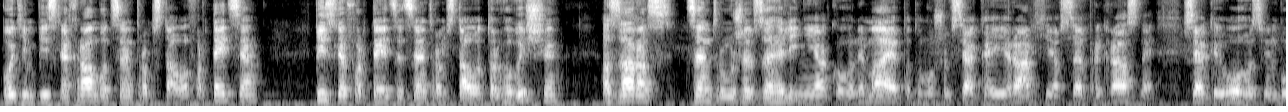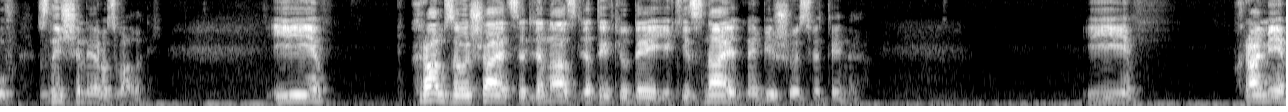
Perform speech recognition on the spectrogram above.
Потім після храму центром стала фортеця, після фортеці центром стало торговище. А зараз центру вже взагалі ніякого немає, тому що всяка ієрархія, все прекрасне, всякий логос він був знищений розвалений. І храм залишається для нас, для тих людей, які знають найбільшою святиною. І в храмі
